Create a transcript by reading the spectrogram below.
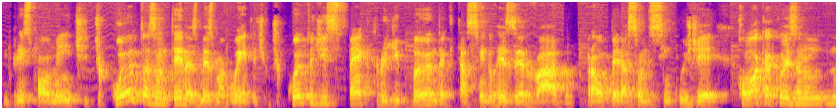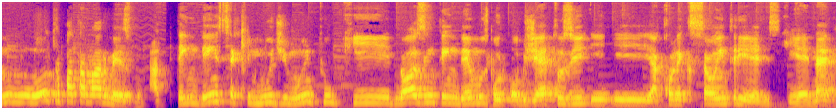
e principalmente de quantas antenas mesmo aguenta, de, de quanto de espectro de banda que está sendo reservado para a operação de 5G, coloca a coisa num, num, outro patamar mesmo. A tendência é que mude muito o que nós entendemos por objetos e, e, e, a conexão entre eles, que né,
